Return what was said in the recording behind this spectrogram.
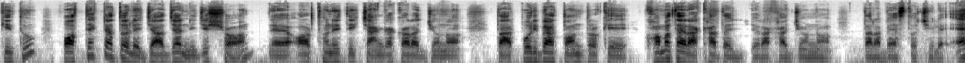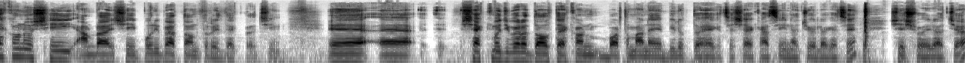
কিন্তু প্রত্যেকটা দলে যার যার নিজস্ব অর্থনৈতিক চাঙ্গা করার জন্য, তার পরিবারতন্ত্রকে ক্ষমতায় রাখাতে, রাখার জন্য তারা ব্যস্ত ছিল। এখনও সেই, আমরা সেই পরিবারতন্ত্রই দেখতেছি। শেখ মুজিবের দল তো এখন বর্তমানে বিলুপ্ত হয়ে গেছে, শেখ হাসিনা চলে গেছে, সে স্বৈরাচার।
